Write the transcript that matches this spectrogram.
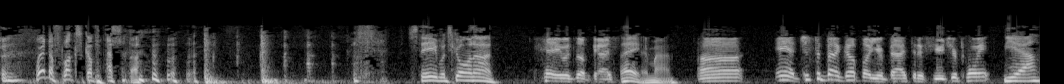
Where the flux capacitor? Steve, what's going on? Hey, what's up, guys? Hey. Hey, man. Uh, and just to back up on your Back to the Future point, Yeah.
